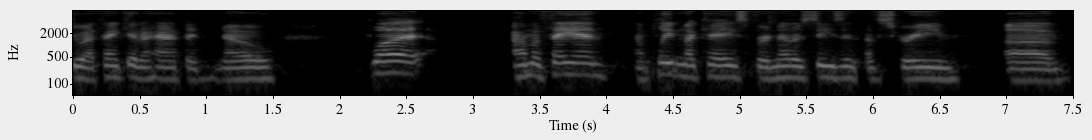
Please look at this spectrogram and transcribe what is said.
Do I think it'll happen? No but I'm a fan. I'm pleading my case for another season of Scream. Um,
